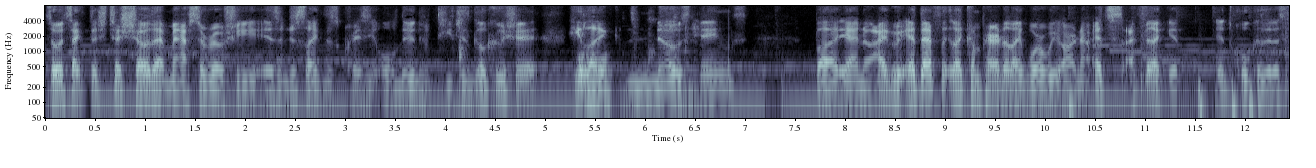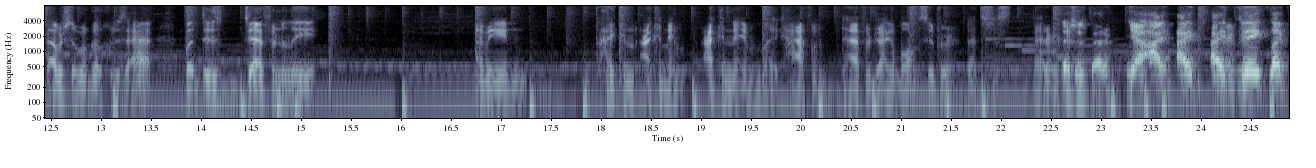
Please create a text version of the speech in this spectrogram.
So it's like this to show that Master Roshi isn't just like this crazy old dude who teaches Goku shit. He Mhm. like knows things. But yeah, no, I agree. It definitely like compared to like where we are now. It's I feel like it it's cool because it establishes where Goku's at. But there's definitely, I mean, I can I can name I can name like half of half of Dragon Ball and Super. That's just better. That's just better. Yeah, I I, I, agree. think like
